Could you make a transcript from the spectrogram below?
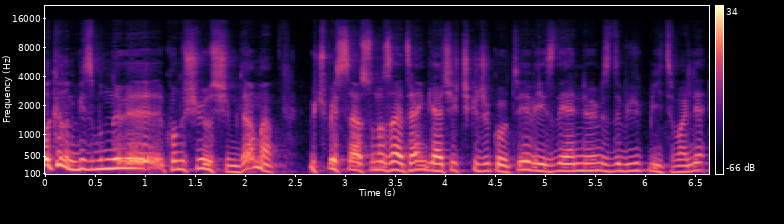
Bakalım biz bunları konuşuyoruz şimdi ama 3-5 saat sonra zaten gerçek çıkacak ortaya ve izleyenlerimiz de büyük bir ihtimalle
